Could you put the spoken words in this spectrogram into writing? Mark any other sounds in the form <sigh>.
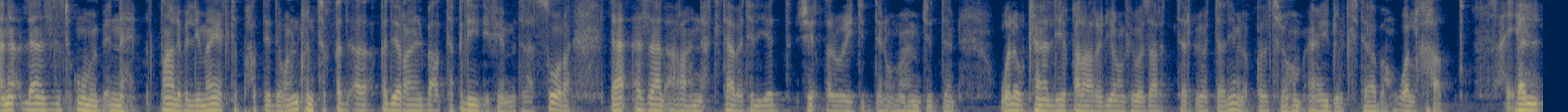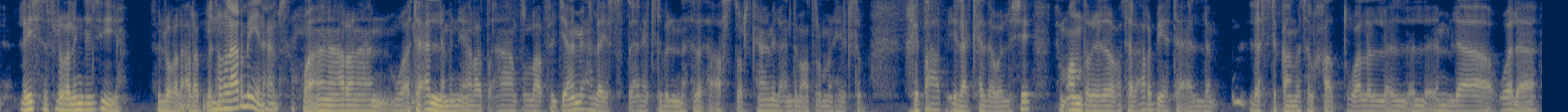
أنا لا زلت أؤمن بأن الطالب اللي ما يكتب خط يده وإن كنت قد قد يراني البعض تقليدي في مثل الصورة لا أزال أرى أن كتابة اليد شيء ضروري جدا ومهم جدا. ولو كان لي قرار اليوم في وزارة التربية والتعليم لقلت لهم أعيدوا الكتابة والخط. صحيح. بل ليست في اللغة الإنجليزية. في اللغة العربيه باللغة العربية نعم صحيح وأنا أرى الآن وأتألم أني أرى طلاب في الجامعة لا يستطيع أن يكتب لنا ثلاثة أسطر كاملة عندما أطلب منه يكتب خطاب إلى كذا ولا شيء ثم أنظر إلى اللغة العربية أتألم لا استقامة الخط ولا ال- ال- الإملاء ولا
